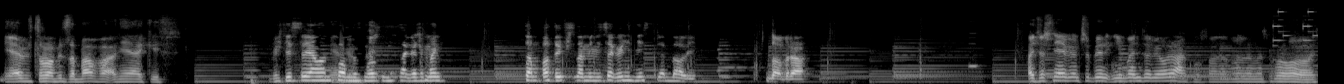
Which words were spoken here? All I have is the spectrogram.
Nie wiem, to ma być zabawa, a nie jakieś... Wiecie co, ja mam Nie pomysł, wiem. można zagrać, że tam Patryk przynajmniej niczego nie, nie spierdoli. Dobra. Chociaż nie wiem, czy by- nie będę miał raków, ale możemy spróbować.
